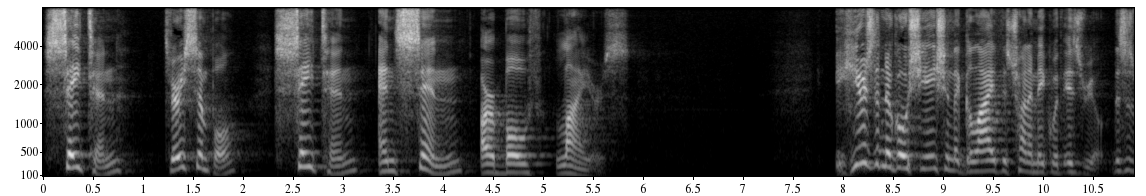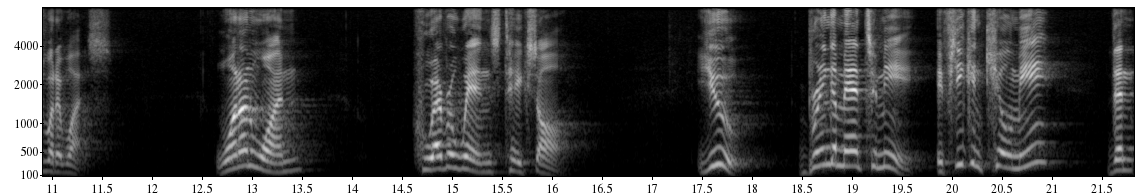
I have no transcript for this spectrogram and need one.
Satan, it's very simple, Satan and sin are both liars. Here's the negotiation that Goliath is trying to make with Israel. This is what it was one on one, whoever wins takes all. You bring a man to me. If he can kill me, then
